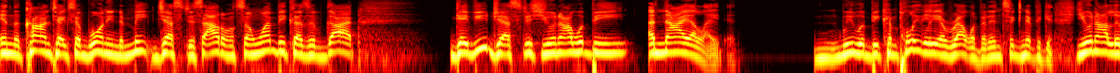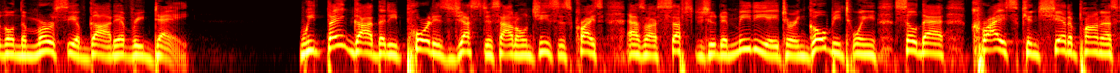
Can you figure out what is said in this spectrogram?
In the context of wanting to meet justice out on someone, because if God gave you justice, you and I would be annihilated we would be completely irrelevant, insignificant. You and I live on the mercy of God every day. We thank God that He poured His justice out on Jesus Christ as our substitute and mediator and go between so that Christ can shed upon us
